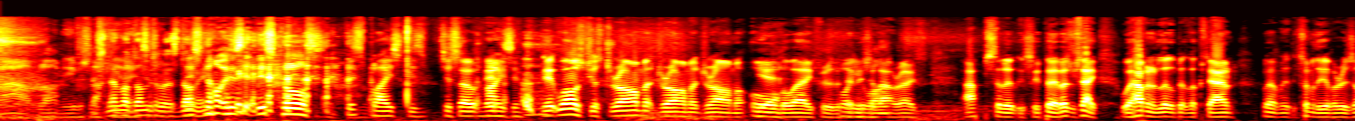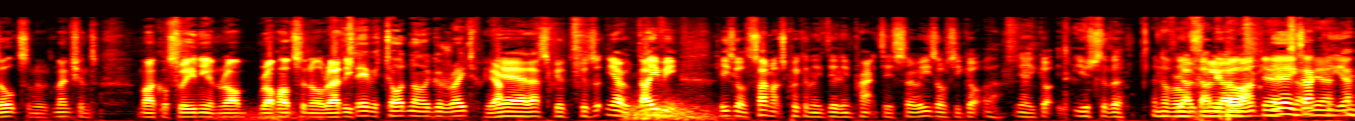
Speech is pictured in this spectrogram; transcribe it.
Wow, blimey, he was It's never then, done to- till it's done, It's eh? not, is it? This course, this place is just So amazing. It was just drama, drama, drama all Yeah. the way through the What finish of that race. Absolutely superb. As we say, we're having a little bit look down weren't we, at some of the other results, and we've mentioned Michael Sweeney and Rob Rob Hodson already. David Todd, another good ride. Yeah. Yeah, that's good because you know Davey, he's gone so much quicker than he did in practice, so he's obviously got uh, yeah he got used to the another The unfamiliar OWO bark. one. Yeah, Yeah, exactly. exactly, yeah.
